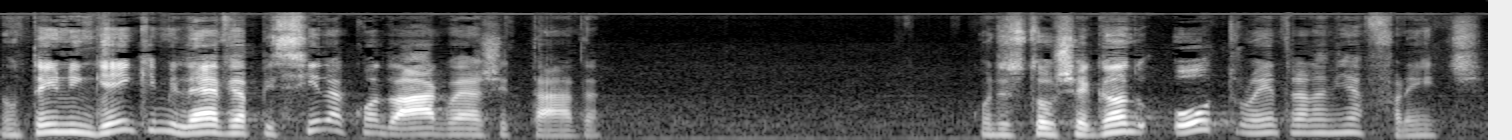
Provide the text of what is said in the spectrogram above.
não tenho ninguém que me leve à piscina quando a água é agitada. Quando estou chegando, outro entra na minha frente.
